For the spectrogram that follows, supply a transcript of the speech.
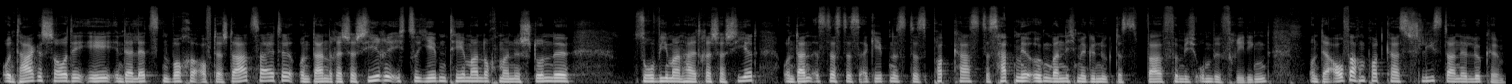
und tagesschau.de in der letzten Woche auf der Startseite und dann recherchiere ich zu jedem Thema noch mal eine Stunde so wie man halt recherchiert. Und dann ist das das Ergebnis des Podcasts. Das hat mir irgendwann nicht mehr genügt. Das war für mich unbefriedigend. Und der Aufwachen-Podcast schließt da eine Lücke,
